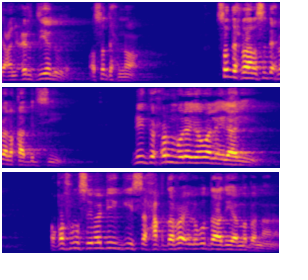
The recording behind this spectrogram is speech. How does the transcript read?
yacni cirdiyadooda. Waa saddex nooc. Saddexdaana saddex baa la qaabilsiiyey. Dhiiggii xurmu leeyaho waa la ilaaliyey oo qof muslima dhiiggiisa xaqdarro in lagu daadiyaa ma bannaana.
